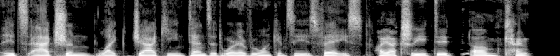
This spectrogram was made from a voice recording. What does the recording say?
it's action like Jackie intends it, where everyone can see his face. I actually did um, count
